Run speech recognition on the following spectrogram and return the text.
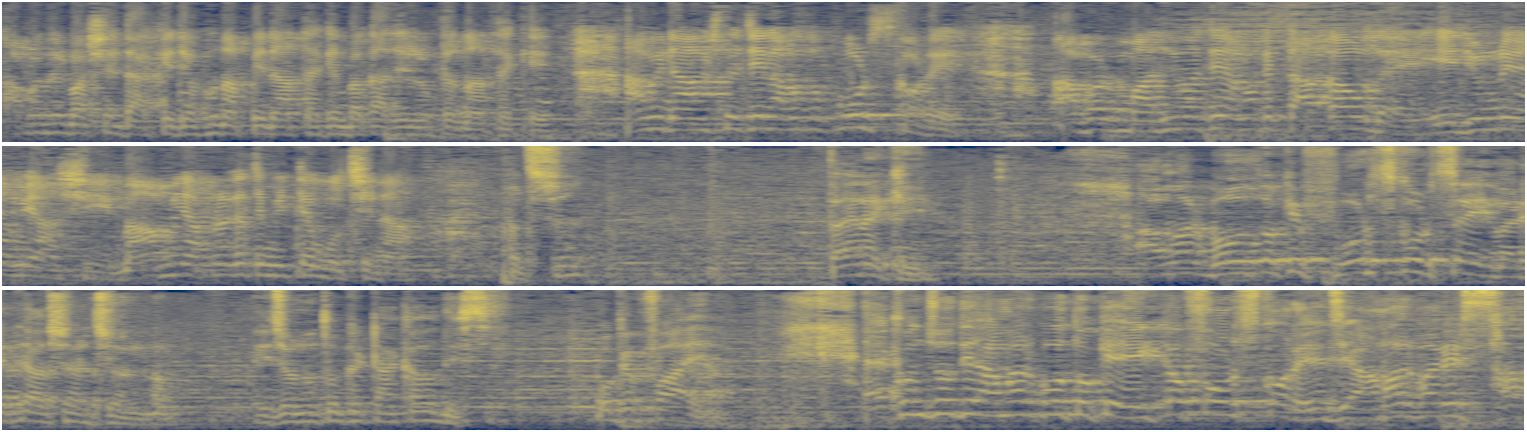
আপনাদের বাসায় ডাকে যখন আপনি না থাকেন বা কাজের লোকটা না থাকে। আমি না আসতে চাইলে আমাকে ফোর্স করে। আবার মাঝে মাঝে আমাকে টাকাও দেয়। এই জন্যই আমি আসি। বা আমি আপনার কাছে মিথ্যে বলছি না। আচ্ছা। তাই নাকি? আমার বউ তোকে ফোর্স করছে এই বাড়িতে আসার জন্য। এই জন্য তোকে টাকাও দিছে। ওকে ফাইন এখন যদি আমার বউ তোকে এইটা ফোর্স করে যে আমার বাড়ির ছাদ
